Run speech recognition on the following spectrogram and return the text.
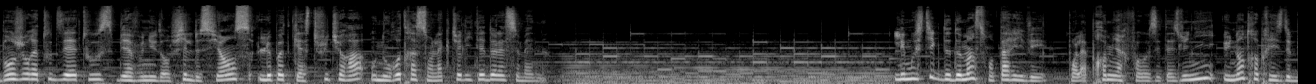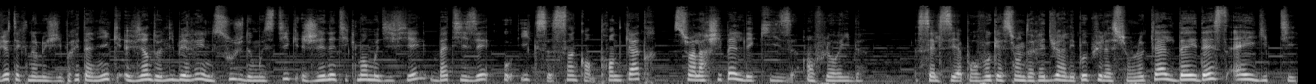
Bonjour à toutes et à tous, bienvenue dans Fil de Science, le podcast Futura où nous retraçons l'actualité de la semaine. Les moustiques de demain sont arrivés. Pour la première fois aux États-Unis, une entreprise de biotechnologie britannique vient de libérer une souche de moustiques génétiquement modifiée, baptisée OX5034, sur l'archipel des Keys, en Floride. Celle-ci a pour vocation de réduire les populations locales d'Aedes aegypti,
